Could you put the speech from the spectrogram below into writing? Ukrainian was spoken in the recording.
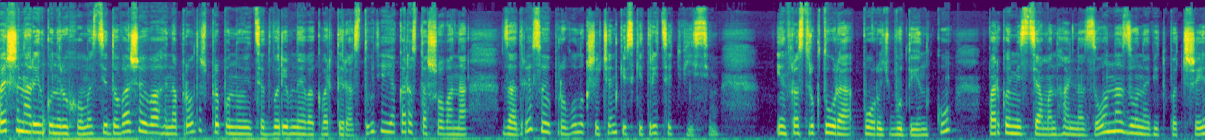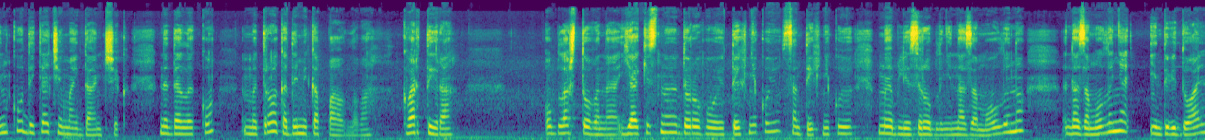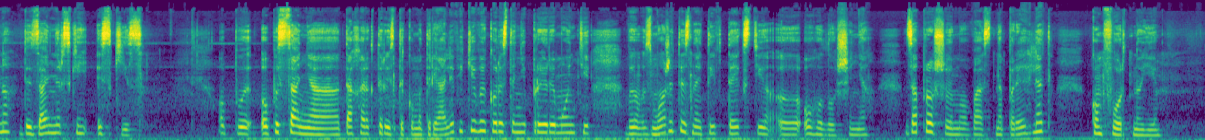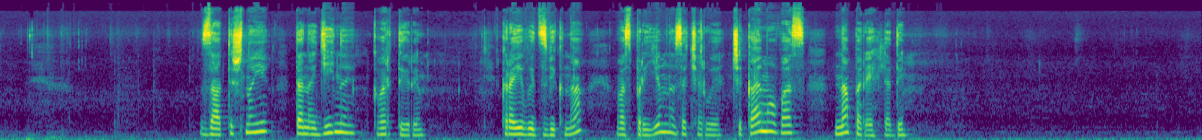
Вперше на ринку нерухомості до вашої уваги на продаж пропонується дворівнева квартира студія, яка розташована за адресою провулок Шевченківський, 38. Інфраструктура поруч будинку, паркомісця мангальна зона, зона відпочинку, дитячий майданчик. Недалеко метро Академіка Павлова. Квартира облаштована якісною дорогою технікою, сантехнікою. Меблі зроблені на замовлено, на замовлення індивідуально дизайнерський ескіз. Описання та характеристику матеріалів, які використані при ремонті, ви зможете знайти в тексті е, оголошення. Запрошуємо вас на перегляд комфортної, затишної та надійної квартири. Краєвид з вікна вас приємно зачарує. Чекаємо вас на перегляди.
